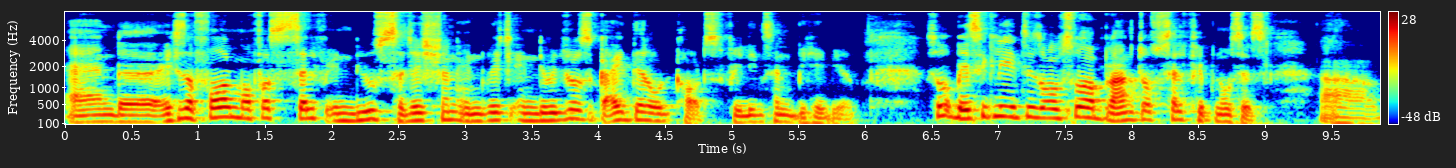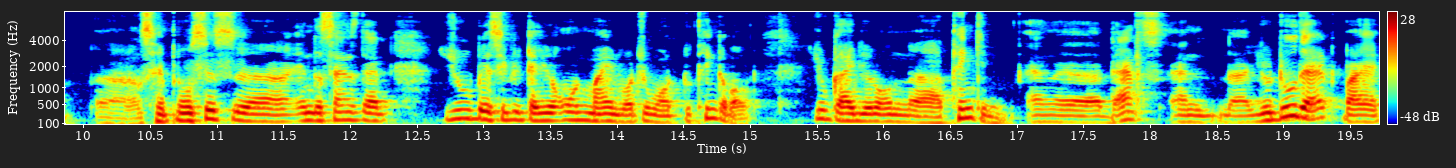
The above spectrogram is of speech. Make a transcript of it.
And uh, it is a form of a self-induced suggestion in which individuals guide their own thoughts feelings and behavior. So basically it is also a branch of self-hypnosis. Uh, uh hypnosis uh, in the sense that you basically tell your own mind what you want to think about. You guide your own uh, thinking and that's and you do that by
